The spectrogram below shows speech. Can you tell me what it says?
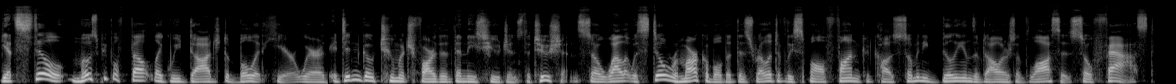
Yet still, most people felt like we dodged a bullet here where it didn't go too much farther than these huge institutions. So while it was still remarkable that this relatively small fund could cause so many billions of dollars of losses so fast,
